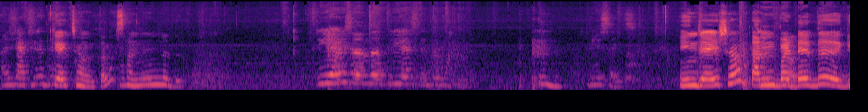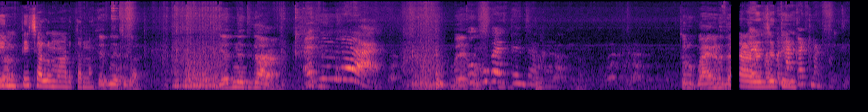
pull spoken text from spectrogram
ಅದು ಆಕ್ಚುಲಿ ಕೇಕ್ ಚೆನ್ನಾಗತ್ತಲ್ಲ ಸಣ್ಣದು ತ್ರೀ ಇಯರ್ಸ್ ಅಂದ್ರೆ ತ್ರೀ ಇಯರ್ಸ್ ಇದೆ ತ್ರೀ ಸೈಜ್ ಇನ್ ಜಯೇಶ ತನ್ನ ಬರ್ಡೇದು ಗಿಂತಿ ಚಾಲು ಮಾಡ್ತಾನ ಎದ್ ನಿಂತ್ಗ ಎದ್ ನಿಂತ್ಗ ಯಾಕಂದ್ರೆ ಬೈ ಕುಕ್ಕು ತಿನ್ಸು ಬ್ಯಾಗ್ ತಿನ್ಸಾಕ ತುರುಕ್ ಬಾಯ್ ಹಿಡ್ದ ಅದ್ರ ಜೊತೆಗೆ ಕಟ್ ಮಾಡ್ಕೊಡ್ತೀನಿ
